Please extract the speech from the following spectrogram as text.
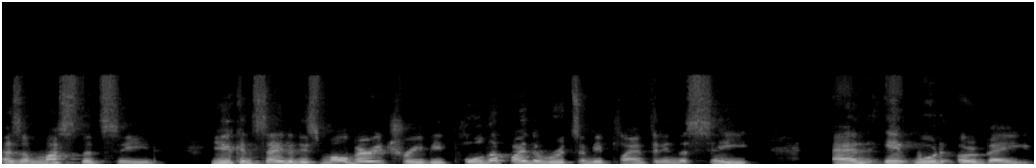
as a mustard seed, you can say to this mulberry tree, Be pulled up by the roots and be planted in the sea, and it would obey you.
